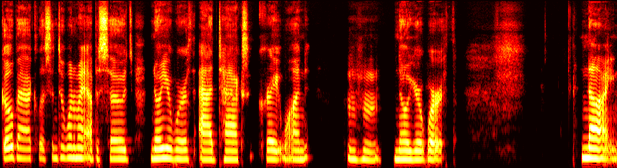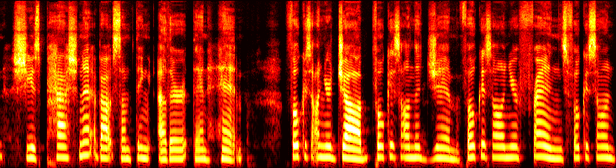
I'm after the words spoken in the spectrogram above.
Go back, listen to one of my episodes. Know your worth, add tax. Great one. Mhm. Know your worth. 9, she is passionate about something other than him. Focus on your job, focus on the gym, focus on your friends, focus on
